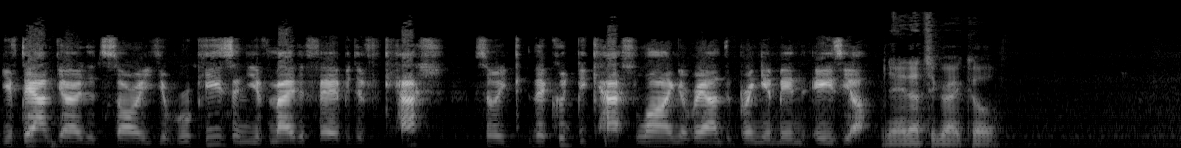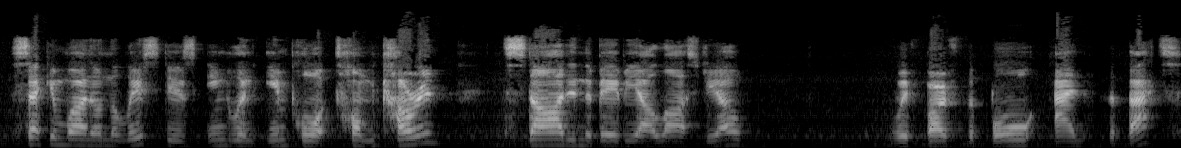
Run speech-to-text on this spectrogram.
you've downgraded, sorry, your rookies, and you've made a fair bit of cash. So he, there could be cash lying around to bring him in easier. Yeah, that's a great call. Second one on the list is England import Tom Curran. Starred in the BBL last year with both the ball and the bat,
